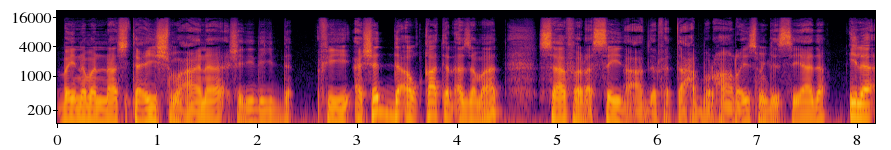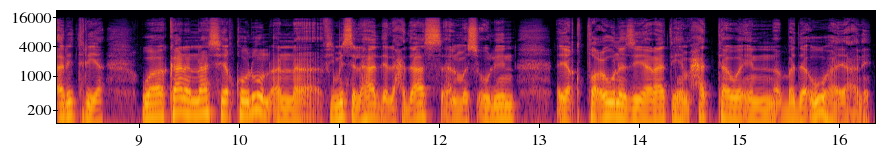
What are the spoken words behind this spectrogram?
بينما الناس تعيش معاناة شديدة جدا. في أشد أوقات الأزمات سافر السيد عبد الفتاح البرهان رئيس مجلس السيادة إلى أريتريا. وكان الناس يقولون أن في مثل هذه الأحداث المسؤولين يقطعون زياراتهم حتى وإن بدأوها يعني.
